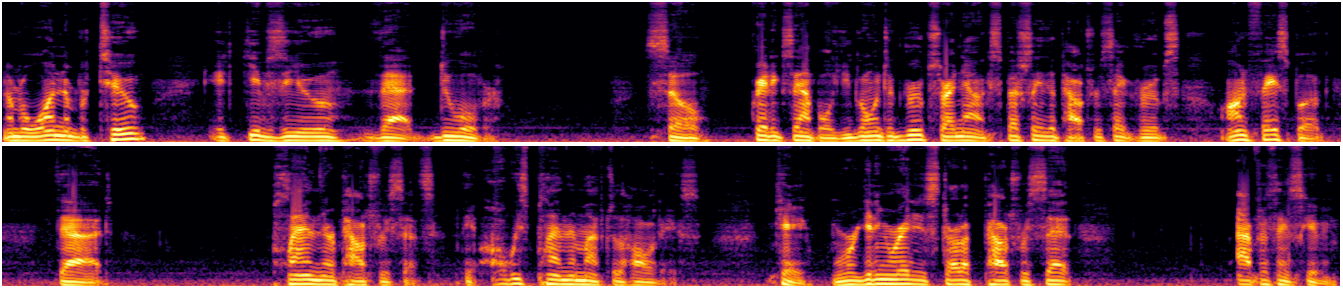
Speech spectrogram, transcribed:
Number one. Number two, it gives you that do over. So, great example. You go into groups right now, especially the pouch reset groups on Facebook that plan their pouch resets. They always plan them after the holidays. Okay, we're getting ready to start a pouch reset after Thanksgiving.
